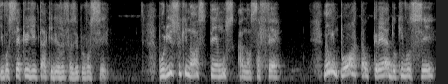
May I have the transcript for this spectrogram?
e você acreditar que Deus vai fazer por você. Por isso que nós temos a nossa fé. Não importa o credo que você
